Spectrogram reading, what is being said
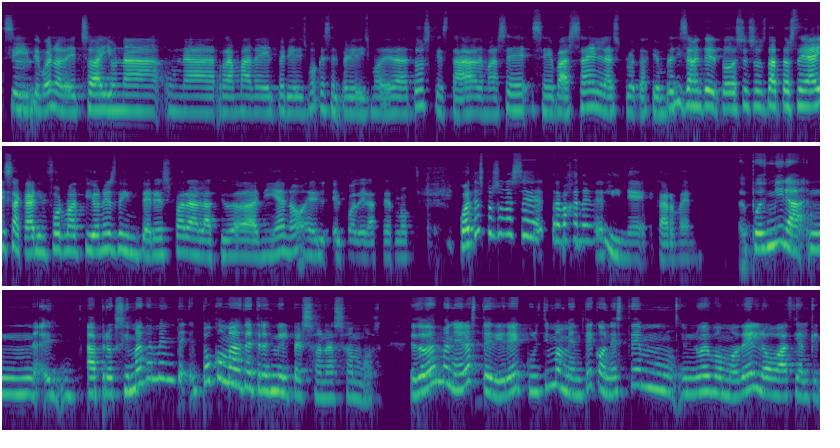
Sí, de, bueno, de hecho hay una, una, rama del periodismo que es el periodismo de datos, que está además se, basa en la explotación precisamente de todos esos datos de ahí, sacar informaciones de interés para la ciudadanía, ¿no? El, poder hacerlo. ¿Cuántas personas trabajan en el INE, Carmen? Pues mira, mm, eh, aproximadamente poco más de 3.000 personas somos. De todas maneras, te diré que últimamente con este mm, nuevo modelo hacia el que,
